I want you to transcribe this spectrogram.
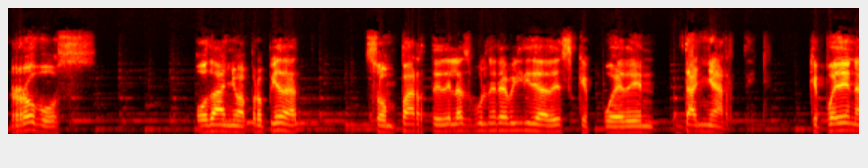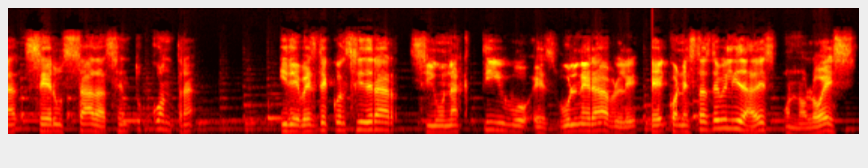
robos o daño a propiedad son parte de las vulnerabilidades que pueden dañarte, que pueden ser usadas en tu contra y debes de considerar si un activo es vulnerable eh, con estas debilidades o no lo es.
